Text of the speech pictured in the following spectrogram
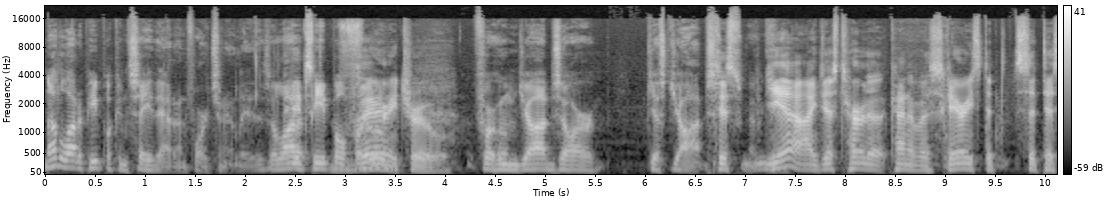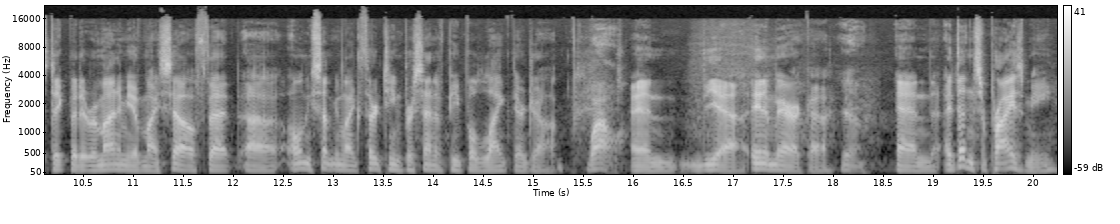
not a lot of people can say that. Unfortunately, there's a lot it's of people for very whom, true. for whom jobs are just jobs. Just yeah, I just heard a kind of a scary st- statistic, but it reminded me of myself that uh, only something like 13% of people like their job, wow. and yeah, in America, Yeah. and it doesn't surprise me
